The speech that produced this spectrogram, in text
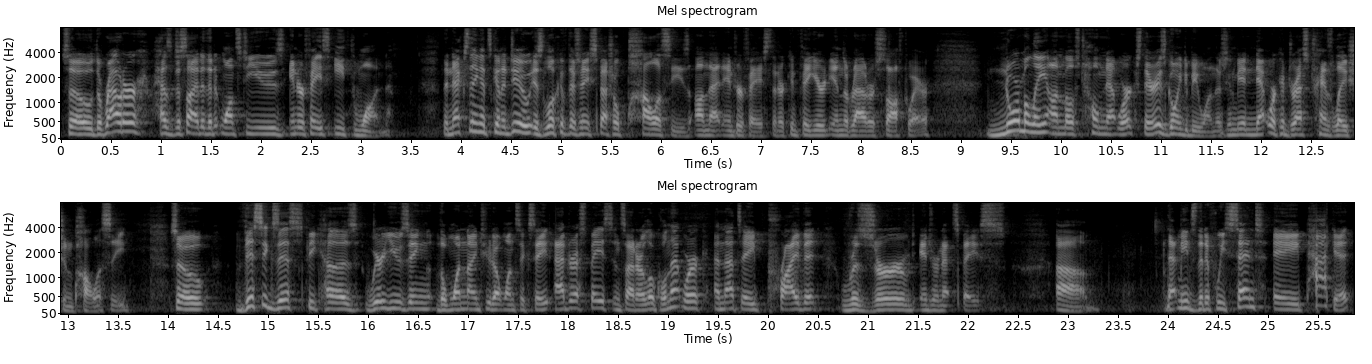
So the router has decided that it wants to use interface ETH1. The next thing it's going to do is look if there's any special policies on that interface that are configured in the router software. Normally, on most home networks, there is going to be one. There's going to be a network address translation policy. So this exists because we're using the 192.168 address space inside our local network, and that's a private, reserved internet space. Um, that means that if we sent a packet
